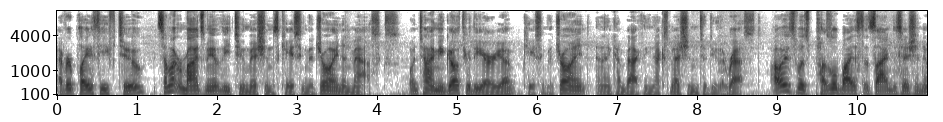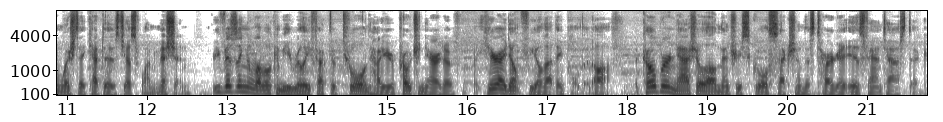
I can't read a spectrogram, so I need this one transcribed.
Ever play Thief 2? It somewhat reminds me of the two missions casing the joint and masks. One time you go through the area, casing the joint, and then come back the next mission to do the rest. I always was puzzled by this design decision and wish they kept it as just one mission. Revisiting a level can be a really effective tool in how you approach a narrative, but here I don't feel that they pulled it off. The Coburn National Elementary School section of this target is fantastic.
